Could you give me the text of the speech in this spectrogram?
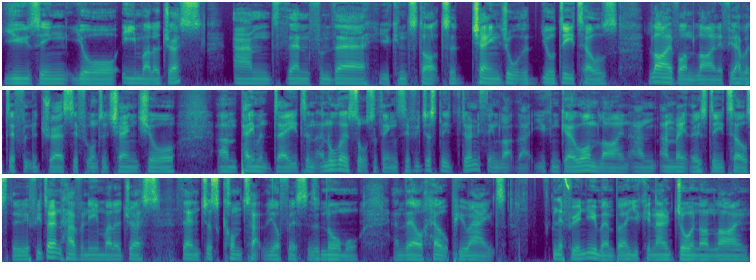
using your email address and then from there you can start to change all the, your details live online if you have a different address if you want to change your um, payment date and, and all those sorts of things. If you just need to do anything like that you can go online and, and make those details through. If you don't have an email address then just contact the office as normal and they'll help you out and if you're a new member, you can now join online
